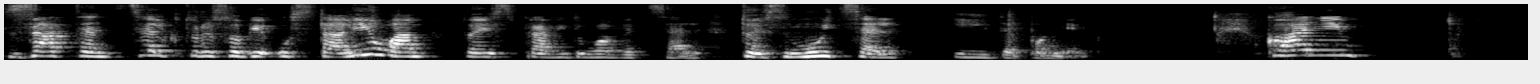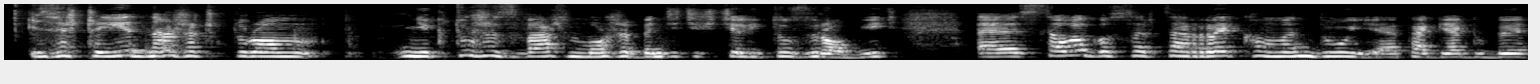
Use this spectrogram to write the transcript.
za ten cel, który sobie ustaliłam, to jest prawidłowy cel. To jest mój cel i idę po niego. Kochani, jest jeszcze jedna rzecz, którą niektórzy z Was może będziecie chcieli to zrobić. E, z całego serca rekomenduję tak jakby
